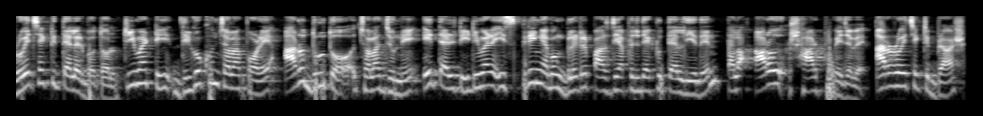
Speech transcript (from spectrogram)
রয়েছে একটি তেলের বোতল। ট্রিমারটি দীর্ঘক্ষণ চলার পরে আরও দ্রুত চলার জন্য এই তেলটি ট্রিমারের স্প্রিং এবং ব্লেডের পাশ দিয়ে আপনি যদি একটু তেল দিয়ে দেন, তাহলে আরও শার্প হয়ে যাবে। আরও রয়েছে একটি ব্রাশ,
